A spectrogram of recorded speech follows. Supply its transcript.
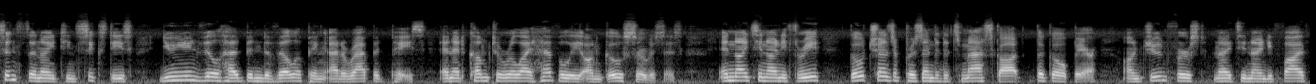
Since the 1960s, Unionville had been developing at a rapid pace and had come to rely heavily on GO services. In 1993, GO Transit presented its mascot, the GO Bear. On June 1, 1995,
